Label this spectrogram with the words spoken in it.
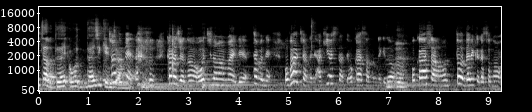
いちゃうと大お大事件じゃちょうんどね 彼女のお家の真ん前で多分ねおばあちゃんだね秋吉さんってお母さんなんだけど、うん。お母さんと誰かがその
